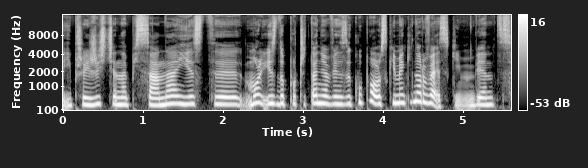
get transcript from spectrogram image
i przejrzyście napisana, jest, e, jest do poczytania w języku polskim, jak i norweskim, więc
